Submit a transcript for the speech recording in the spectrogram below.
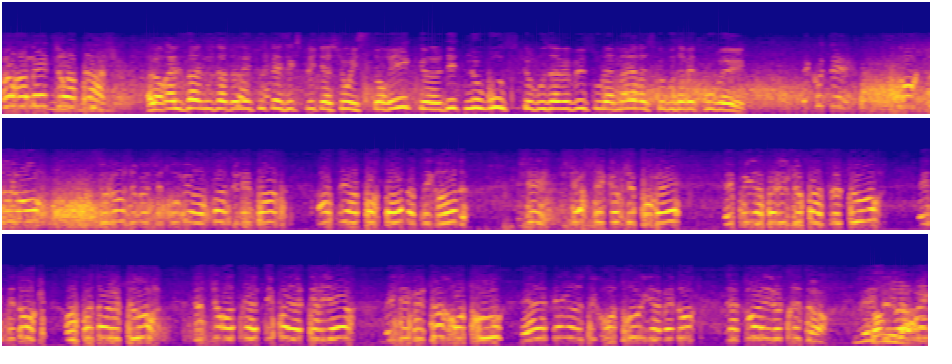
me ramène sur la plage. Alors Elsa nous a donné toutes les explications historiques. Euh, Dites-nous vous ce que vous avez vu sous la mer et ce que vous avez trouvé. Écoutez, donc sous l'eau, sous l'eau, je me suis trouvé en face d'une épave assez importante, assez grande. J'ai cherché comme je pouvais, et puis il a fallu que je fasse le tour. Et c'est donc en faisant le tour, je suis rentré un petit peu à l'intérieur, et j'ai vu deux gros trous, et à l'intérieur de ces gros trous, il y avait donc la toile et le trésor. Et je dois avouer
